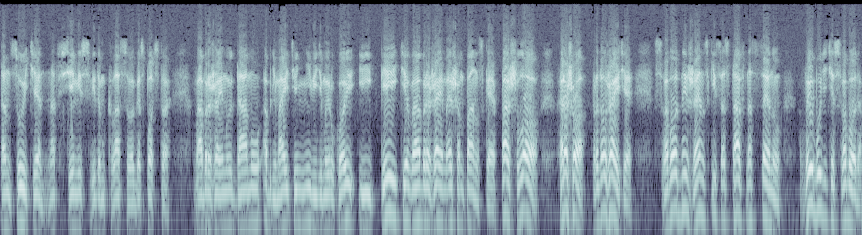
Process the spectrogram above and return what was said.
Танцуйте над всеми с видом классового господства — Воображаемую даму обнимайте невидимой рукой и пейте воображаемое шампанское. Пошло! Хорошо, продолжайте. Свободный женский состав на сцену. Вы будете свобода.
